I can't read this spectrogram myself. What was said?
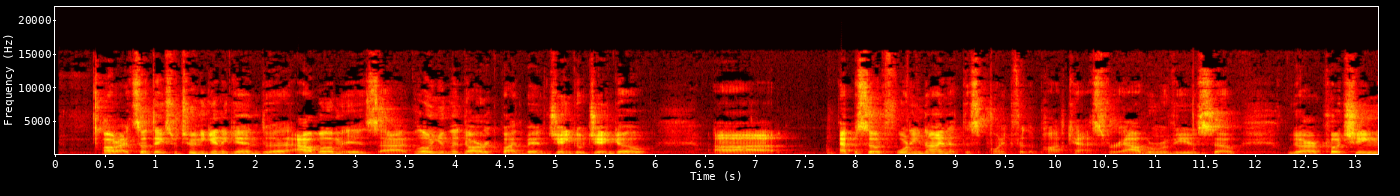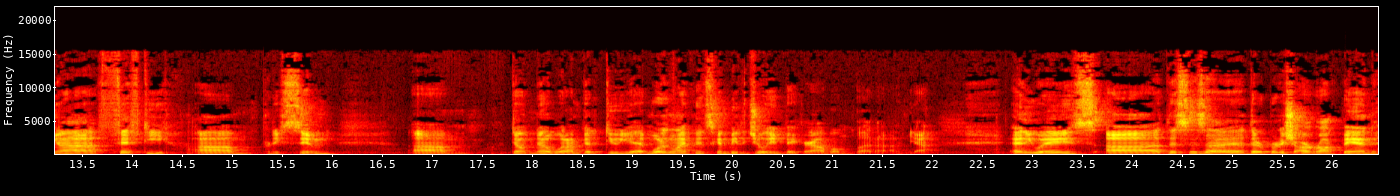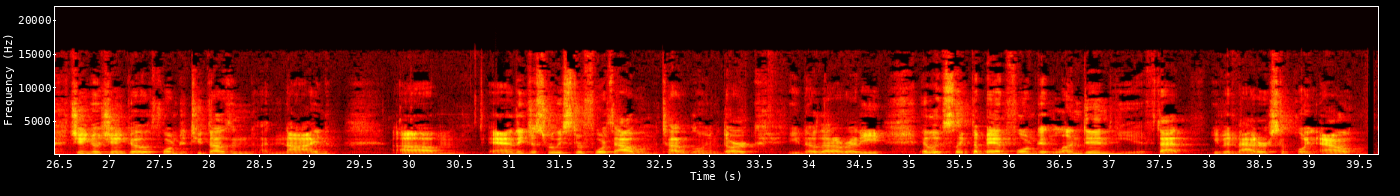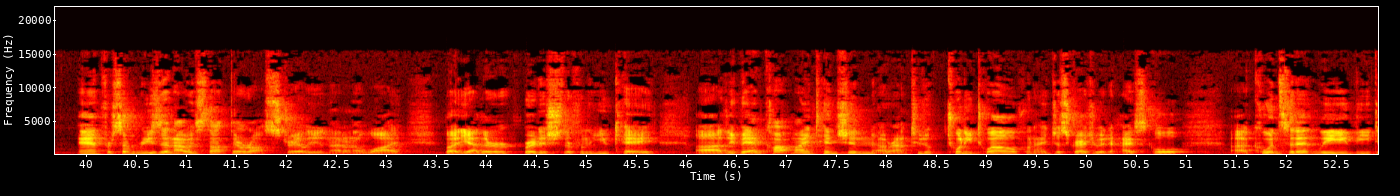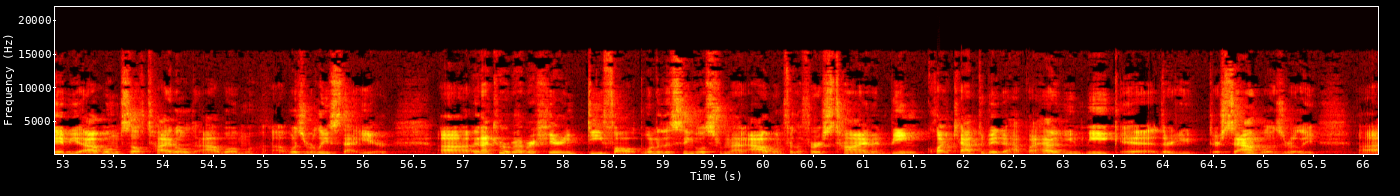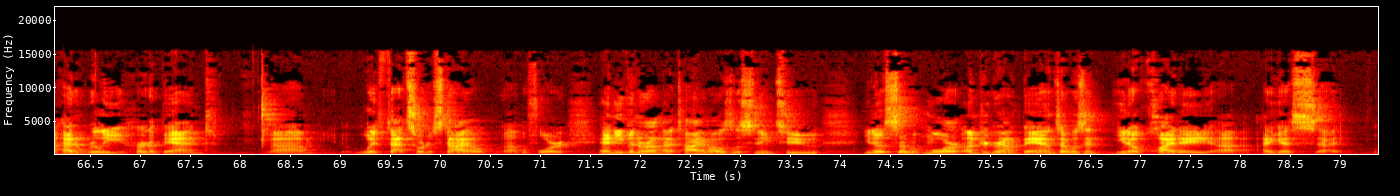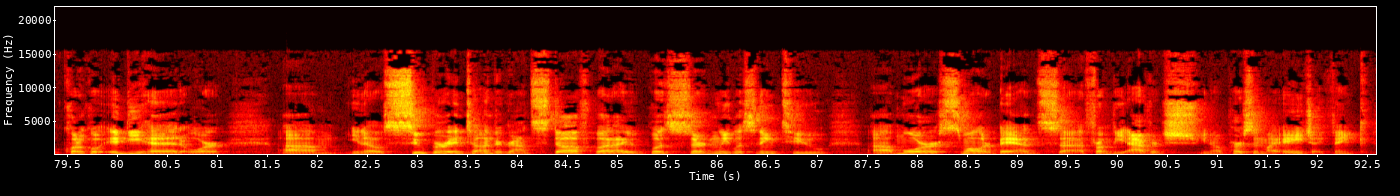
All right, so thanks for tuning in again. The album is uh, Glowing in the Dark by the band Django Django. Uh, episode 49 at this point for the podcast for album reviews. So we are approaching uh, 50 um, pretty soon. Um, don't know what I'm going to do yet. More than likely, it's going to be the Julien Baker album, but uh, yeah. Anyways, uh, this is a they're a British art rock band, Django Django, formed in 2009. Um, and they just released their fourth album titled Glowing in the Dark. You know that already. It looks like the band formed in London, if that even matters to point out. And for some reason, I always thought they were Australian. I don't know why. But yeah, they're British, they're from the UK. Uh, the band caught my attention around 2012 when I just graduated high school. Uh, coincidentally, the debut album, self titled album, uh, was released that year. Uh, and I can remember hearing Default, one of the singles from that album, for the first time, and being quite captivated by how unique uh, their their sound was. Really, uh, I hadn't really heard a band um, with that sort of style uh, before, and even around that time, I was listening to, you know, some more underground bands. I wasn't, you know, quite a, uh, I guess, uh, quote unquote indie head or um, you know, super into underground stuff, but I was certainly listening to uh, more smaller bands uh, from the average, you know, person my age, I think.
